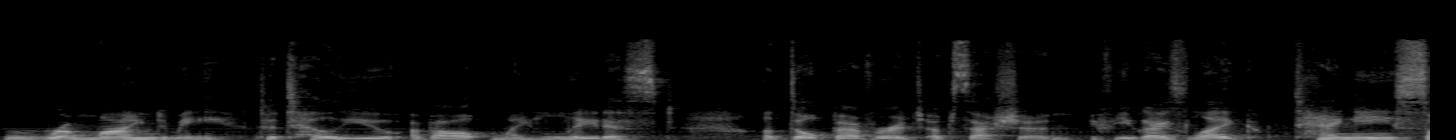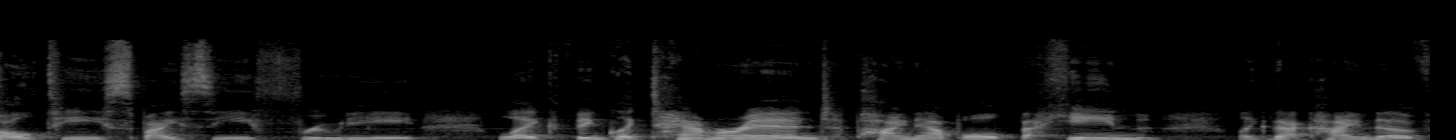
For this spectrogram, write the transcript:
remind me to tell you about my latest adult beverage obsession. If you guys like tangy, salty, spicy, fruity, like think like tamarind, pineapple, Tajín, like that kind of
